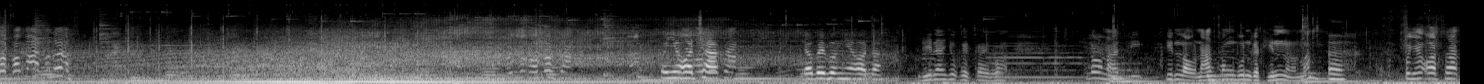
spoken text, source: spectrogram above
ก็เข้าบ้านกันเด้อไปเอารถสั่งไปยังออดชักเดี๋ยวไปเบิ่งยังออดก่อนดีนะอยู่ใกล้ๆบ้านเราหนาสิกินเหล่าน้ำฟังบุญกระถินน่ะมันเออไปยังอดสัก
